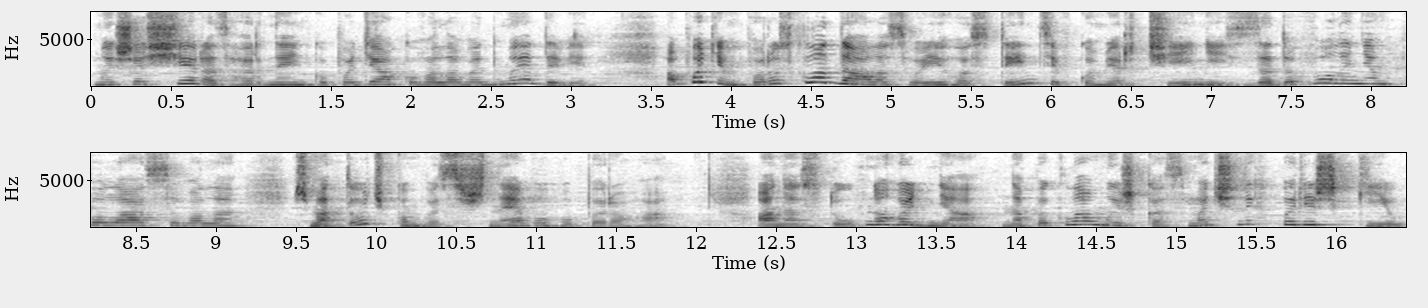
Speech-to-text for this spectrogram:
Миша ще раз гарненько подякувала ведмедеві, а потім порозкладала свої гостинці в комірчині й з задоволенням поласувала шматочком вишневого пирога. А наступного дня напекла мишка смачних пиріжків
